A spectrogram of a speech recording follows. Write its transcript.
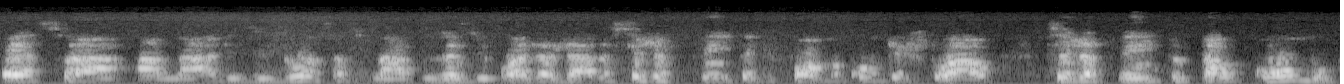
essa análise do assassinato do Zezé Guajajara seja feita de forma contextual, seja feito tal como,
